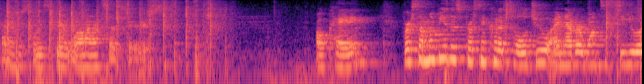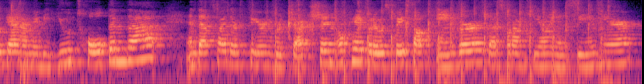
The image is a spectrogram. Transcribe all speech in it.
Just Holy Spirit, well, ancestors. Okay. For some of you, this person could have told you, I never want to see you again, or maybe you told them that, and that's why they're fearing rejection. Okay, but it was based off anger. That's what I'm feeling and seeing here.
